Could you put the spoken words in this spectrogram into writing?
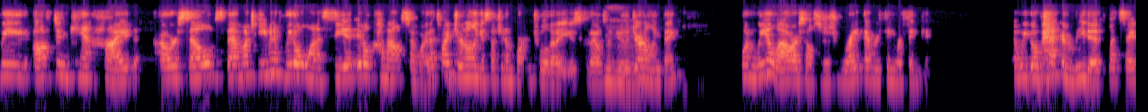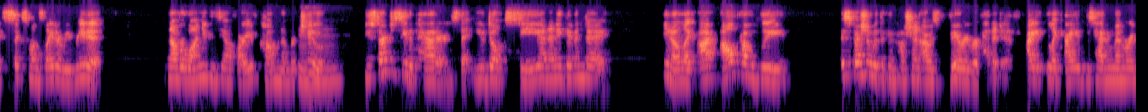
we often can't hide ourselves that much even if we don't want to see it it'll come out somewhere that's why journaling is such an important tool that i use because i also do the Mhm. journaling thing when we allow ourselves to just write everything we're thinking. And we go back and read it let's say it's six months later we read it. Number one you can see how far you've come. Number 2 Mhm. you start to see the patterns that you don't see on any given day. You know like I, i'll probably especially with the concussion i was very repetitive. I like i was having memory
